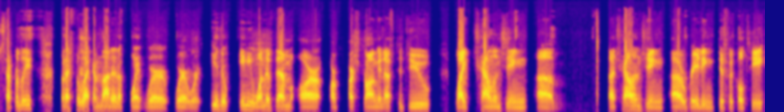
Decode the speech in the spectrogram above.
separately, but I feel like I'm not at a point where where where either any one of them are are, are strong enough to do like challenging um uh, challenging uh, rating difficulty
